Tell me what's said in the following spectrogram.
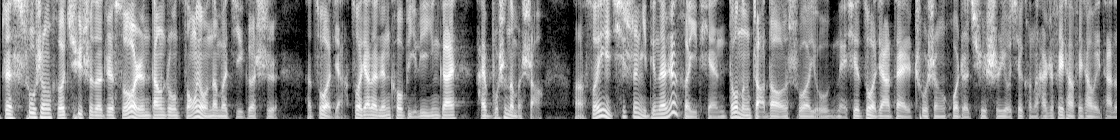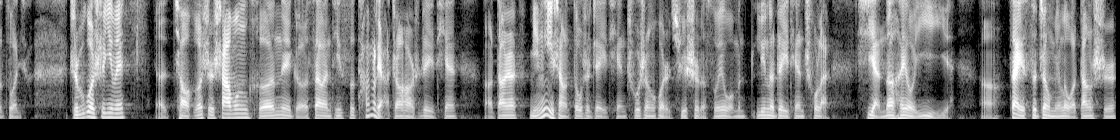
这出生和去世的这所有人当中，总有那么几个是呃作家，作家的人口比例应该还不是那么少啊。所以其实你定在任何一天，都能找到说有哪些作家在出生或者去世，有些可能还是非常非常伟大的作家。只不过是因为，呃，巧合是莎翁和那个塞万提斯他们俩正好是这一天啊，当然名义上都是这一天出生或者去世的，所以我们拎了这一天出来，显得很有意义啊，再一次证明了我当时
